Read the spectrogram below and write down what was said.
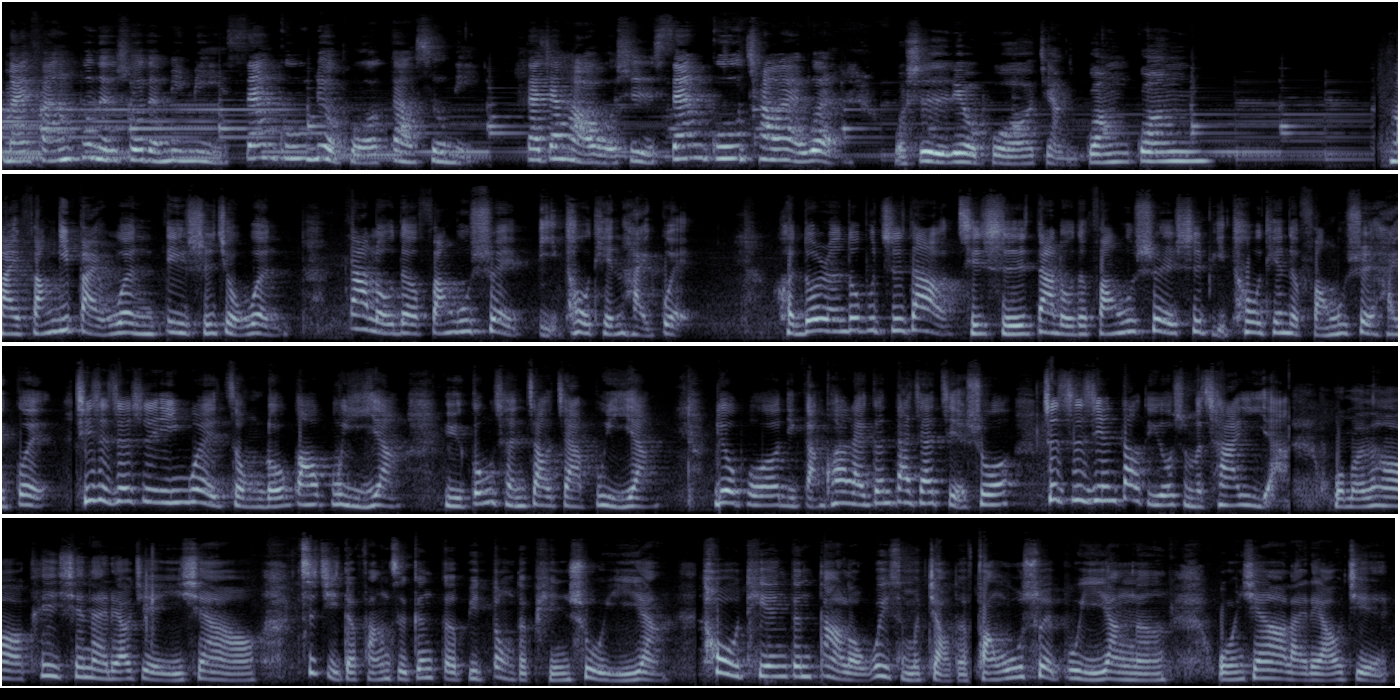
买房不能说的秘密，三姑六婆告诉你。大家好，我是三姑，超爱问。我是六婆蒋光光。买房一百问第十九问：大楼的房屋税比透天还贵。很多人都不知道，其实大楼的房屋税是比透天的房屋税还贵。其实这是因为总楼高不一样，与工程造价不一样。六婆，你赶快来跟大家解说，这之间到底有什么差异呀？我们哈可以先来了解一下哦，自己的房子跟隔壁栋的平数一样，透天跟大楼为什么缴的房屋税不一样呢？我们先要来了解。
